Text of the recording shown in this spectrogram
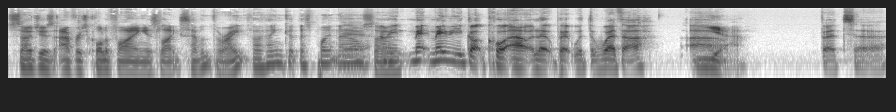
Sergio's average qualifying is like seventh or eighth. I think at this point now. so I mean, may- maybe you got caught out a little bit with the weather. Um, yeah, but uh,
